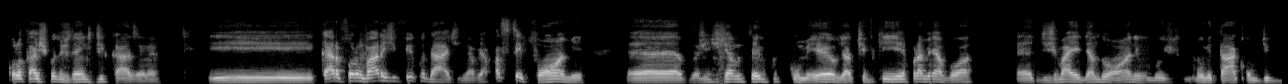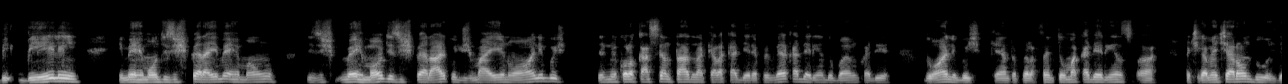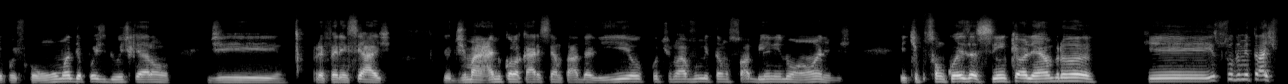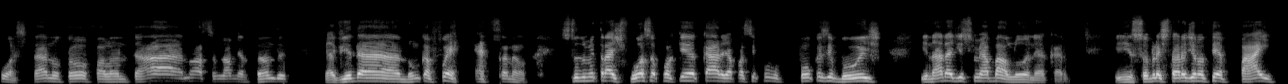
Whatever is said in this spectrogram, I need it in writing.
colocar as coisas dentro de casa, né? E, cara, foram várias dificuldades, né? Eu já passei fome, é, a gente já não teve o que comer, eu já tive que ir para minha avó é, dentro do ônibus, vomitar com de billing, e meu irmão desesperar, e meu irmão, deses, meu irmão desesperado, que eu desmaiei no ônibus, ele me colocar sentado naquela cadeira, a primeira cadeirinha do banco ali, do ônibus, que entra pela frente, tem uma cadeirinha só. Antigamente eram duas, depois ficou uma, depois duas que eram de preferenciais. Eu desmaiar, me colocarem sentado ali, eu continuava vomitando só billing no ônibus. E, tipo, são coisas assim que eu lembro que isso tudo me traz força, tá? Não estou falando, ah, nossa, lamentando. Minha vida nunca foi essa, não. Isso tudo me traz força porque, cara, já passei por poucas e boas e nada disso me abalou, né, cara? E sobre a história de não ter pai,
